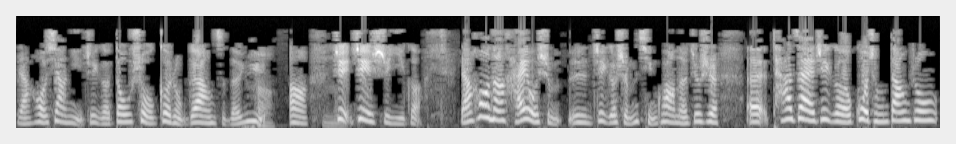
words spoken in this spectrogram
然后向你这个兜售各种各样子的玉啊，这这是一个。然后呢，还有什么？嗯，这个什么情况呢？就是呃，他在这个过程当中，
